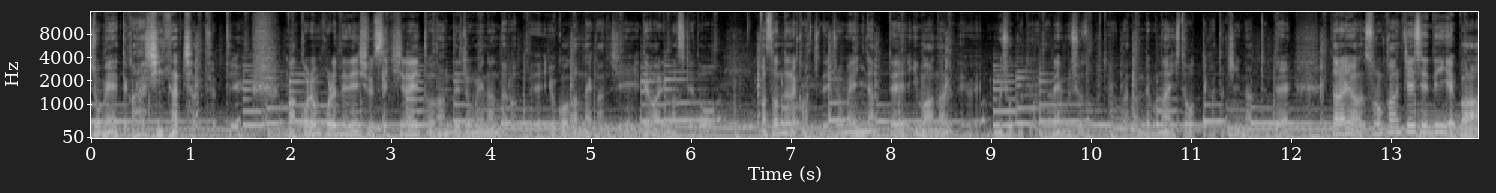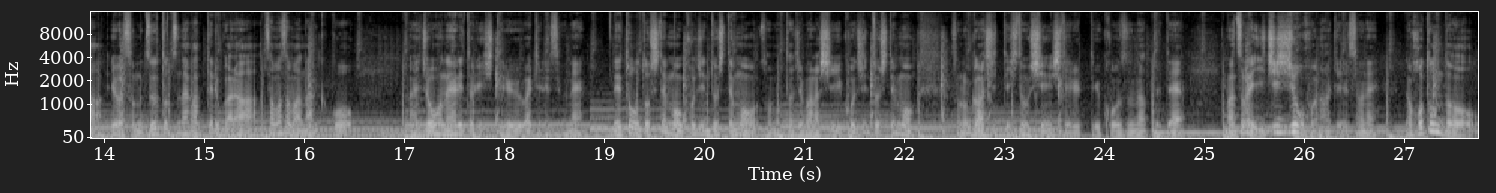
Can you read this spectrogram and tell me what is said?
除名って形になっちゃったっていう。まあこれもこれでね出席しないとなんで除名なんだろうってよくわかんない感じではありますけど、まあ、そんなような感じで除名になって今はなるで無職というかね無所属というか何でもない人って形になってて。ただ要はその関係性で言えば要はそのずっとつながってるからさまざまなんかこう情報のやり取りしてるわけですよね。で、党としても個人としても、その立花氏個人としても、そのガーシーって人を支援してるっていう構図になってて、まあ、つまり一時情報なわけですよね。ほとんど、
